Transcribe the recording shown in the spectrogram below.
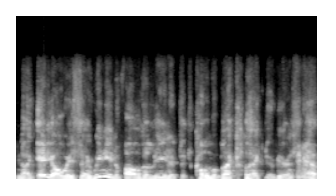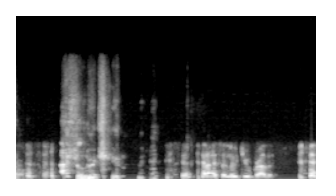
Like Eddie always said, we need to follow the lead at the Tacoma Black Collective here in Seattle. I salute you. and I salute you, brother.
